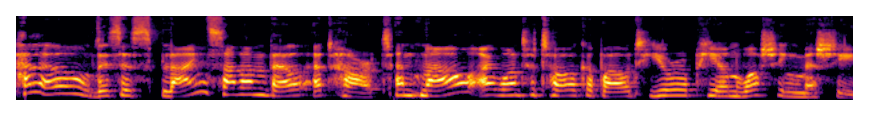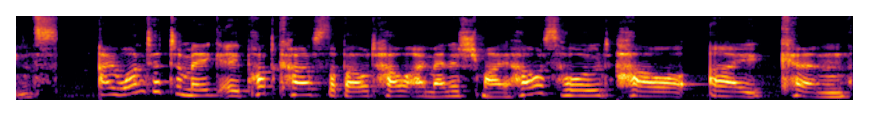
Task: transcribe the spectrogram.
Hello, this is Blind Southern Belle at heart, and now I want to talk about European washing machines. I wanted to make a podcast about how I manage my household, how I can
